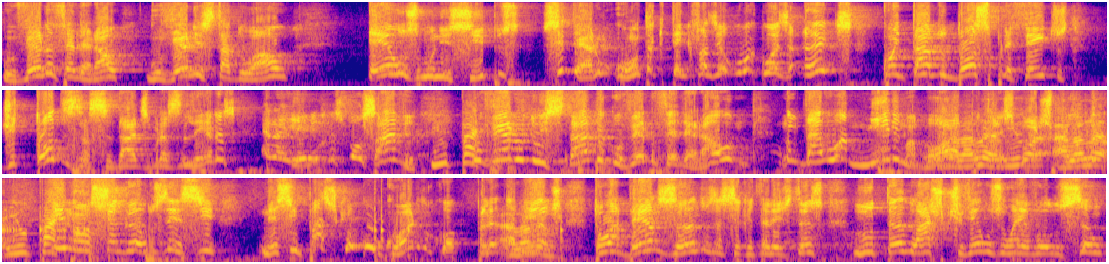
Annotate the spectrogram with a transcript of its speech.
governo federal, governo estadual e os municípios se deram conta que tem que fazer alguma coisa. Antes, coitado dos prefeitos de todas as cidades brasileiras, era ele responsável. O, o, governo do estado e o governo federal não davam a mínima bola para o transporte público. E, e nós chegamos nesse nesse impasse que eu concordo plenamente. Estou há 10 anos na Secretaria de Trânsito lutando, acho que tivemos uma evolução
